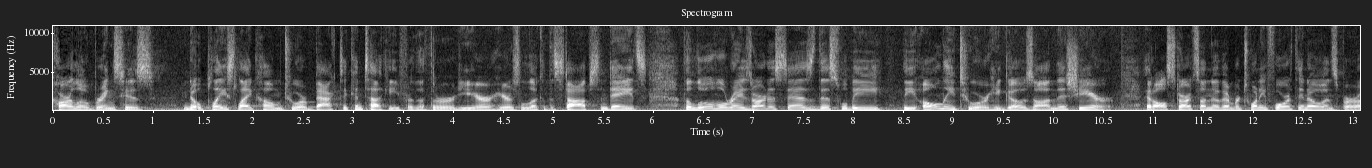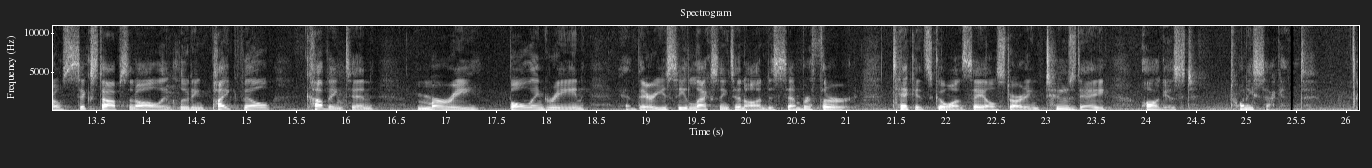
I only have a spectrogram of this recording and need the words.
Harlow brings his No Place Like Home tour back to Kentucky for the third year. Here's a look at the stops and dates. The Louisville raised artist says this will be the only tour he goes on this year. It all starts on November 24th in Owensboro. Six stops in all, including Pikeville, Covington, Murray, Bowling Green, and there you see Lexington on December 3rd. Tickets go on sale starting Tuesday, August 22nd.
